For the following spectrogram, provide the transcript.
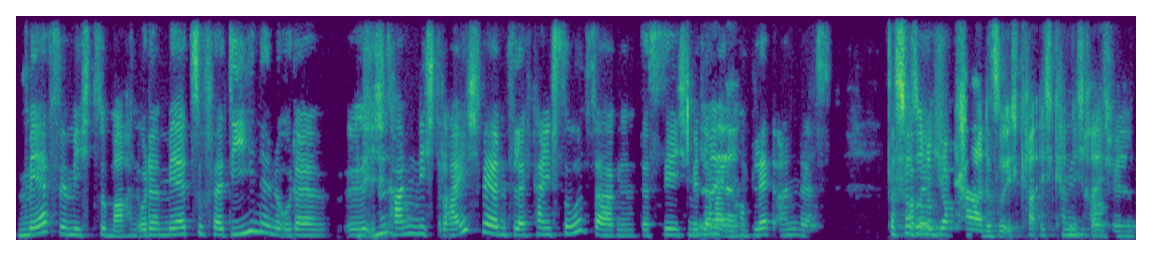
mehr für mich zu machen oder mehr zu verdienen oder äh, mhm. ich kann nicht reich werden. Vielleicht kann ich so sagen. Das sehe ich mittlerweile ja, ja. komplett anders. Das war Aber so eine Blockade, so ich kann, ich kann nicht genau. reich werden.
